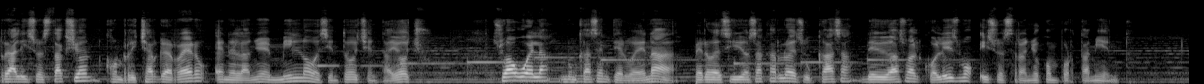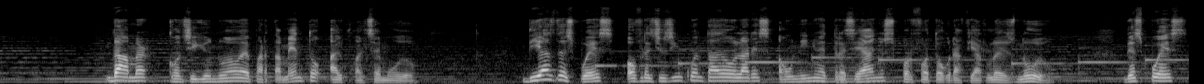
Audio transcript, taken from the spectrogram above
realizó esta acción con Richard Guerrero en el año de 1988. Su abuela nunca se enteró de nada, pero decidió sacarlo de su casa debido a su alcoholismo y su extraño comportamiento. Dahmer consiguió un nuevo departamento al cual se mudó. Días después, ofreció 50 dólares a un niño de 13 años por fotografiarlo desnudo. Después,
